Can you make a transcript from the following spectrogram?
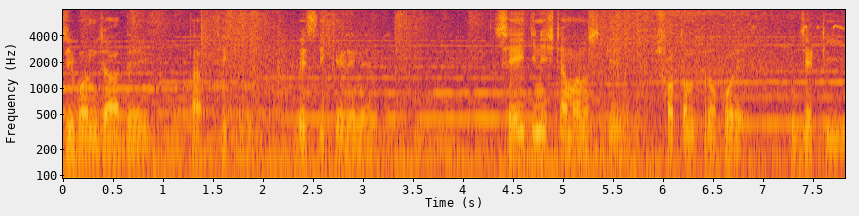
জীবন যা দেয়, তার থেকে বেশি কেড়ে নেয়। সেই জিনিসটা মানুষকে স্বতন্ত্র করে, যেটি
